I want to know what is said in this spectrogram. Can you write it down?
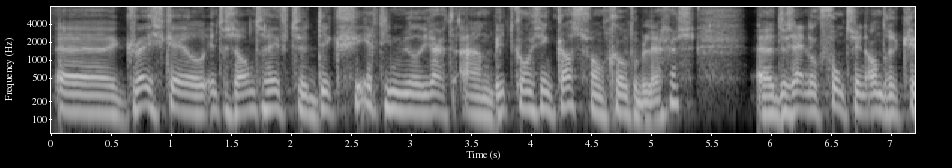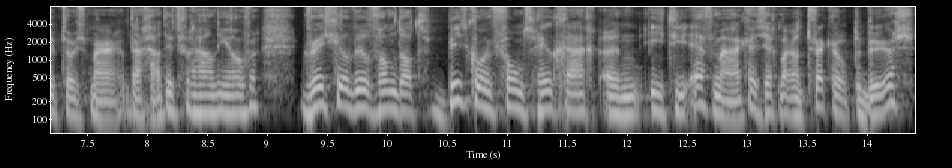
Eh, Grayscale, interessant, heeft eh, dik 14 miljard aan bitcoins in kas van grote beleggers. Eh, er zijn ook fondsen in andere crypto's, maar daar gaat dit verhaal niet over. Grayscale wil van dat bitcoinfonds heel graag een ETF maken, zeg maar een tracker op de beurs.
